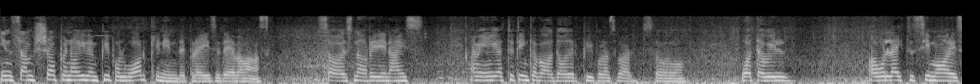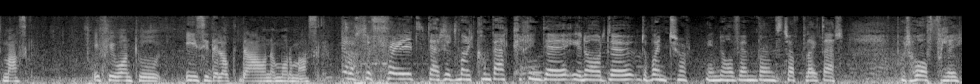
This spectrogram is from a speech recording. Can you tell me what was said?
In some shop, you even people working in the place, they have a mask. So it's not really nice. I mean, you have to think about other people as well. So what I will, I would like to see more is mask. If you want to ease the lockdown, more mask. Just afraid that it might come back in the you know the, the winter in November and stuff like that. But hopefully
